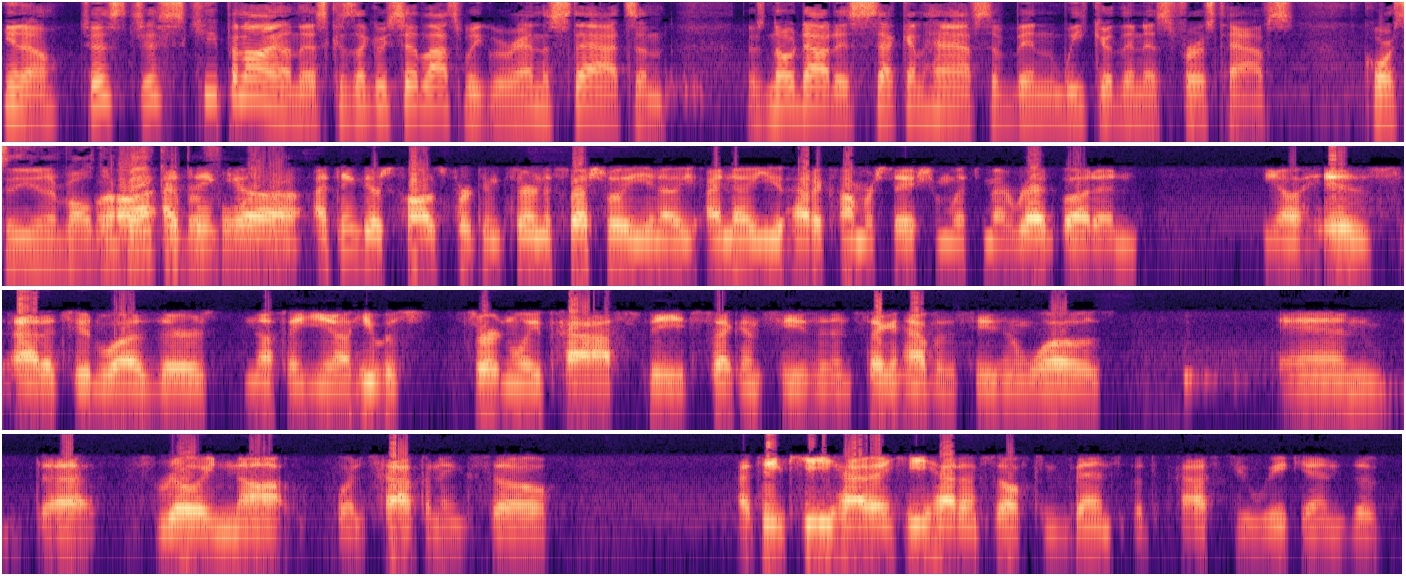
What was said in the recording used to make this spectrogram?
you know, just just keep an eye on this because, like we said last week, we ran the stats and there's no doubt his second halves have been weaker than his first halves. Of course, he didn't have Aldon Well, Baker I think before. uh, I think there's cause for concern, especially you know I know you had a conversation with him at Redbud, and you know his attitude was there's nothing. You know he was certainly past the second season, second half of the season woes, and that's really not what's happening. So I think he had he had himself convinced, but the past few weekends have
